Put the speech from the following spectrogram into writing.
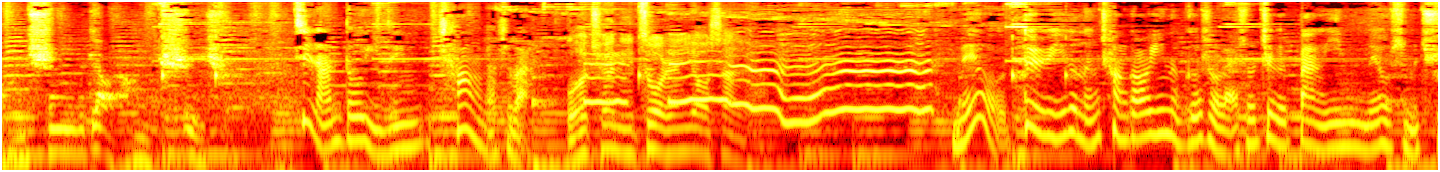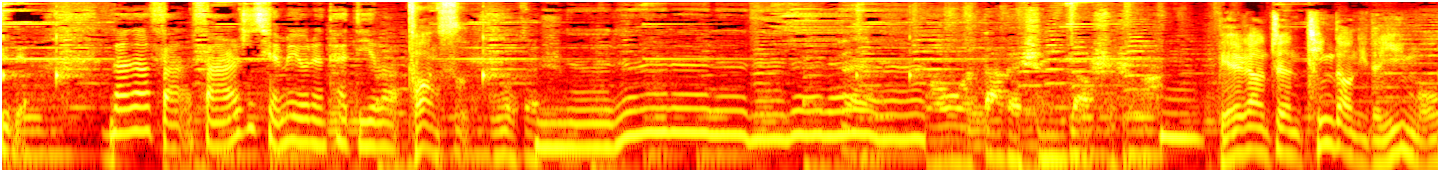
我们升一个调，然后你试一试。既然都已经唱了，是吧？我劝你做人要善良。没有，对于一个能唱高音的歌手来说，这个半个音没有什么区别。那那反反而是前面有点太低了。放肆！对，我我大概升一调试试吧。嗯。别让朕听到你的阴谋。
